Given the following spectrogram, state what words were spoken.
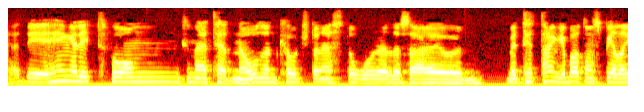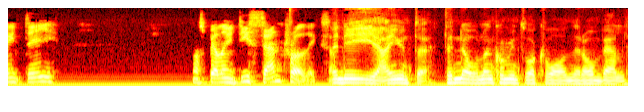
Ja, Det hänger lite på om liksom, är Ted Nolan coach där nästa år eller så här. Och, men tanke på att de spelar ju inte i... De spelar ju inte i Central liksom. Men det är han ju inte. Ted Nolan kommer ju inte vara kvar när de väl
